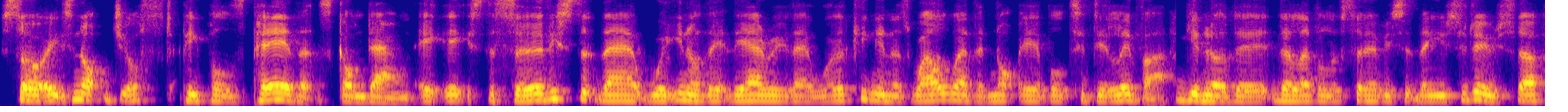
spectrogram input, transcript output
So it's not just people's pay that's gone down; it, it's the service that they're, you know, the, the area they're working in as well, where they're not able to deliver, you know, the the level of service that they used to do. So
